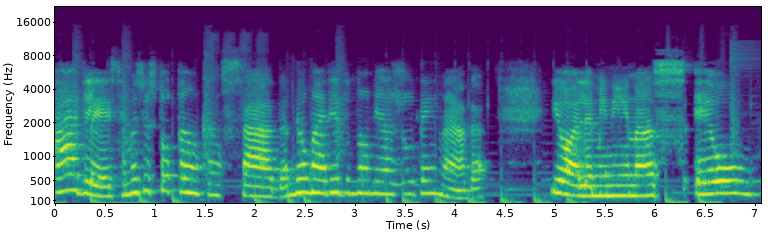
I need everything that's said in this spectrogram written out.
Ah, Glécia, mas eu estou tão cansada, meu marido não me ajuda em nada. E olha, meninas, eu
